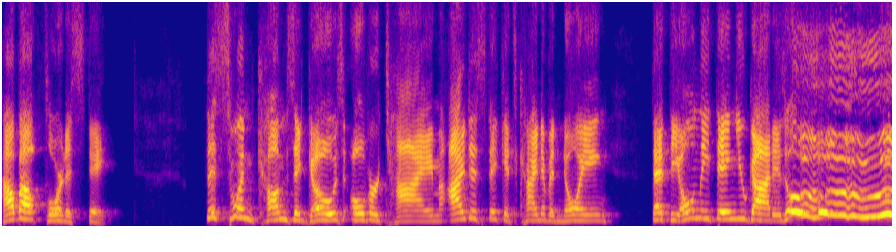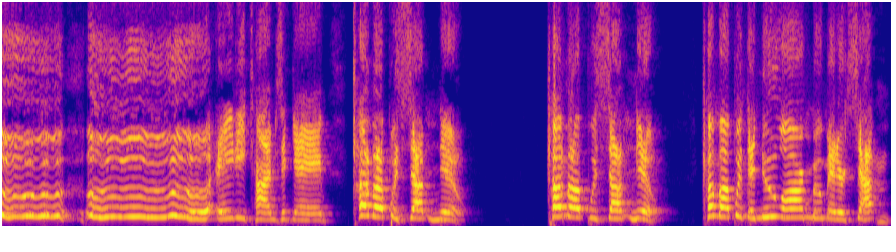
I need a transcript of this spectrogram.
How about Florida State? This one comes and goes over time. I just think it's kind of annoying that the only thing you got is 80 times a game. Come up with something new. Come up with something new. Come up with a new arm movement or something.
